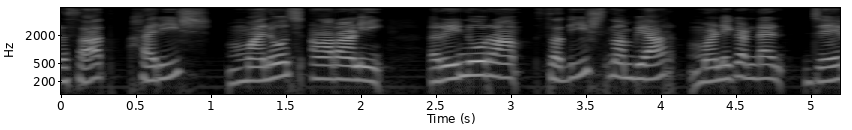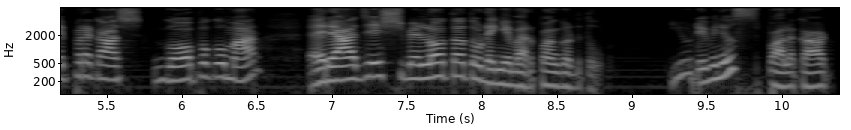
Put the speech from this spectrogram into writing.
പ്രസാദ് ഹരീഷ് മനോജ് ആറാണി റിനു റാം സതീഷ് നമ്പ്യാർ മണികണ്ഠൻ ജയപ്രകാശ് ഗോപകുമാർ രാജേഷ് വെള്ളോത്ത തുടങ്ങിയവർ പങ്കെടുത്തു. U T V news Palakkad.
